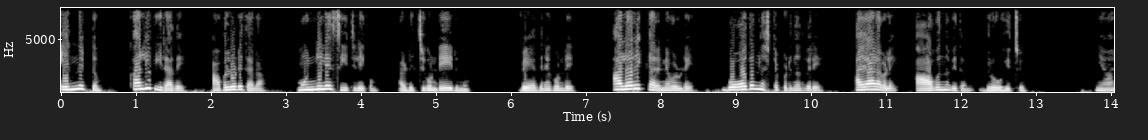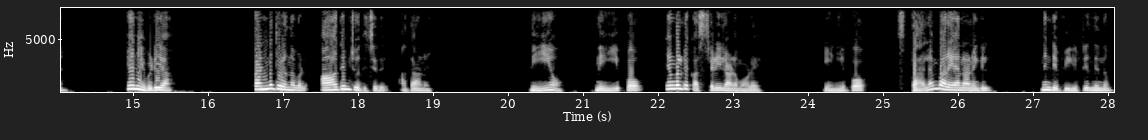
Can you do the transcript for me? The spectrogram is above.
എന്നിട്ടും കലി തീരാതെ അവളുടെ തല മുന്നിലെ സീറ്റിലേക്കും അടിച്ചുകൊണ്ടേയിരുന്നു. വേദന കൊണ്ട് അലറിക്കരഞ്ഞവളുടെ ബോധം നഷ്ടപ്പെടുന്നതുവരെ അയാൾ അവളെ ആവുന്ന വിധം ദ്രോഹിച്ചു. ഞാൻ ഞാൻ എവിടെയാ? കണ്ണു തുറന്നവൾ ആദ്യം ചോദിച്ചത് അതാണ്. നീയോ? നീയിപ്പോ ഞങ്ങളുടെ കസ്റ്റഡിയിലാണ് മോളെ. ഇനിയിപ്പോ സ്ഥലം പറയാനാണെങ്കിൽ നിന്റെ വീട്ടിൽ നിന്നും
